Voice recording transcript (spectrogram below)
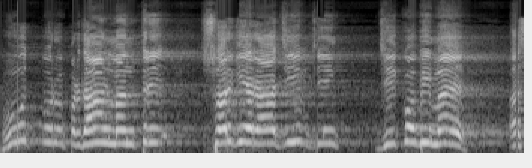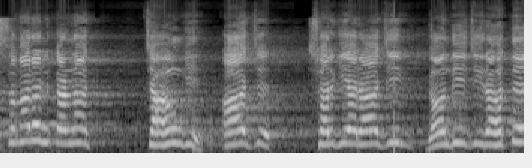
भूतपूर्व प्रधानमंत्री स्वर्गीय राजीव जी जी को भी मैं स्मरण करना चाहूँगी। आज स्वर्गीय राजीव गांधी जी रहते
